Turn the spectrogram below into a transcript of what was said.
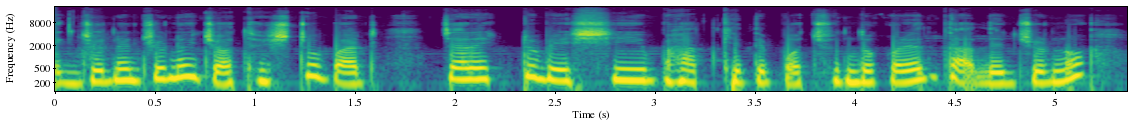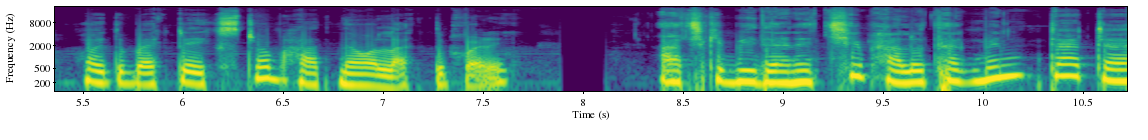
একজনের জন্যই যথেষ্ট বাট যারা একটু বেশি ভাত খেতে পছন্দ করেন, তাদের জন্য হয়তো বা একটা এক্সট্রা ভাত নেওয়া লাগতে পারে। আজকে বিদায় নিচ্ছি, ভালো থাকবেন, টাটা।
